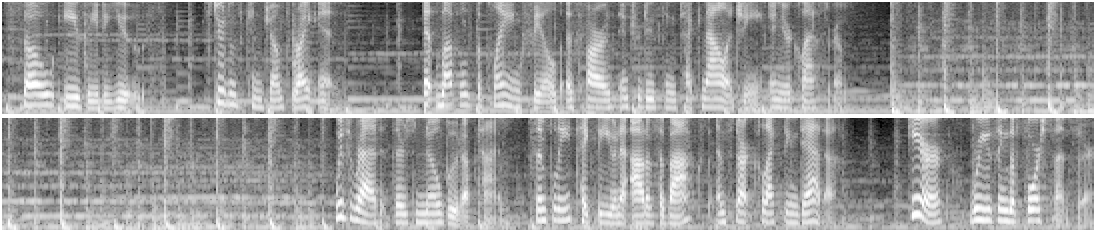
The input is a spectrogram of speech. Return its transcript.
So easy to use students can jump right in. It levels the playing field as far as introducing technology in your classroom. With RED, there's no boot up time. Simply take the unit out of the box and start collecting data. Here, we're using the force sensor,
